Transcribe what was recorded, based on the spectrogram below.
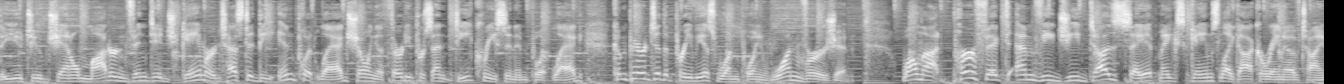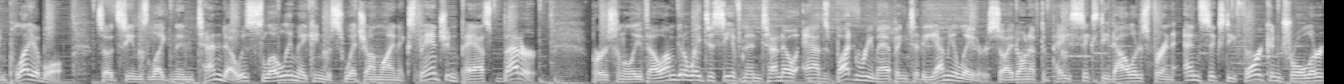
The YouTube channel Modern Vintage Gamer tested the input lag, showing a 30% decrease in input lag compared to the previous 1.1 version. While not perfect, MVG does say it makes games like Ocarina of Time playable, so it seems like Nintendo is slowly making the Switch Online expansion pass better. Personally, though, I'm going to wait to see if Nintendo adds button remapping to the emulator so I don't have to pay $60 for an N64 controller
